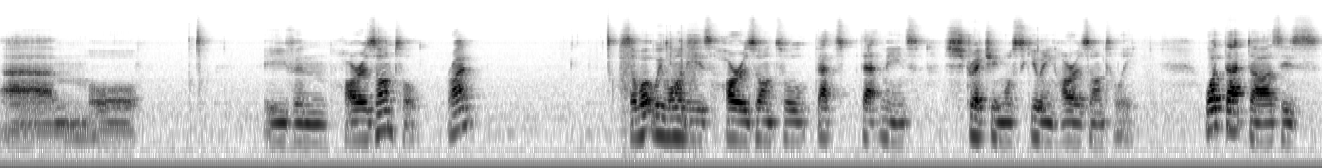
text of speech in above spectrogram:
um, or even horizontal, right? So what we want is horizontal, that's, that means stretching or skewing horizontally. What that does is,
